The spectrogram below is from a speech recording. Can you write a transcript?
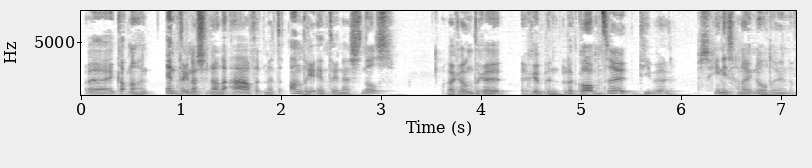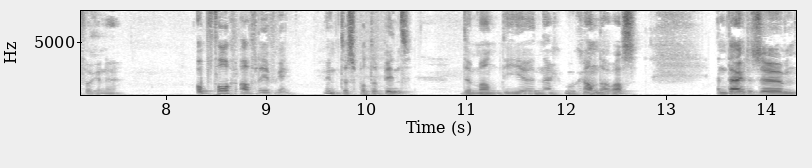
eh, ik had nog een internationale avond met andere internationals. Waaronder eh, Ruben Lecomte, die we misschien eens gaan uitnodigen voor een opvolgaflevering. In Tussenpot de Pint, de man die naar Oeganda was. En daar dus ehm,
